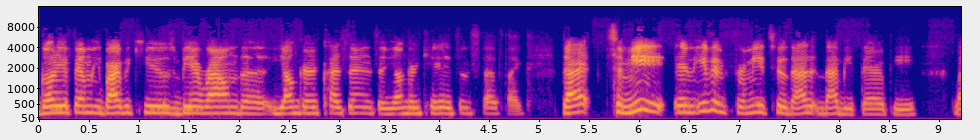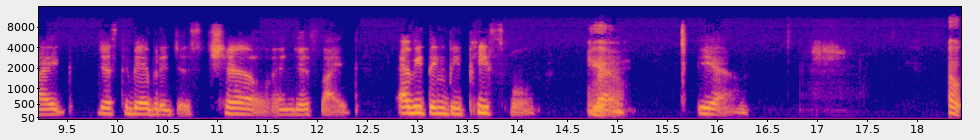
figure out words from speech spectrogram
go to your family barbecues be around the younger cousins and younger kids and stuff like that to me and even for me too that that'd be therapy like just to be able to just chill and just like everything be peaceful Yeah. But, yeah Oh,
